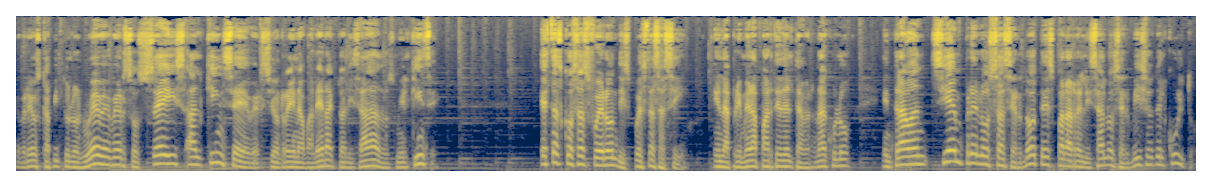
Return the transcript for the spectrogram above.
Hebreos capítulo 9 versos 6 al 15, versión Reina Valera actualizada 2015. Estas cosas fueron dispuestas así. En la primera parte del tabernáculo entraban siempre los sacerdotes para realizar los servicios del culto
